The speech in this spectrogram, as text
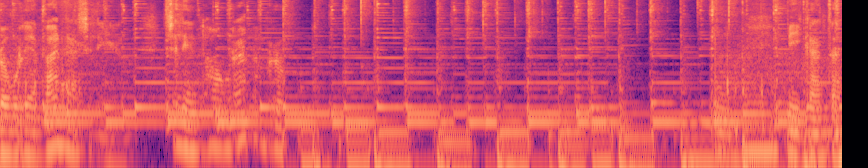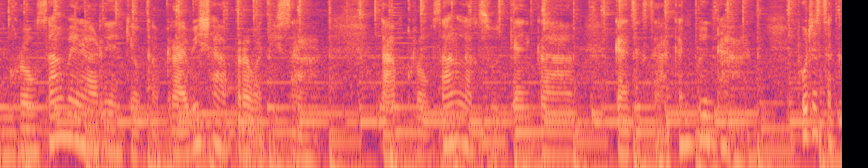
โรงเรียนบ้านนาเฉลียงเฉลียงทองราชบำรุงมีการจัดโครงสร้างเวลาเรียนเกี่ยวกับรายวิชาประวัติศาสตร์ ตามโครงสร้างหลักสูตรแกนกลาง การศึกษาขั้นพื้นฐาน พุทธศัก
